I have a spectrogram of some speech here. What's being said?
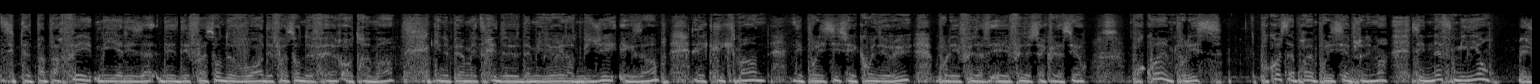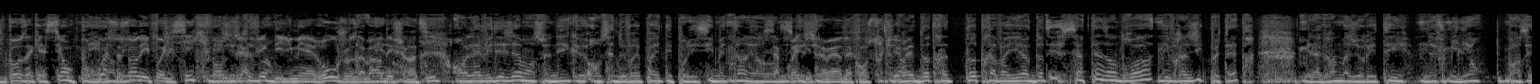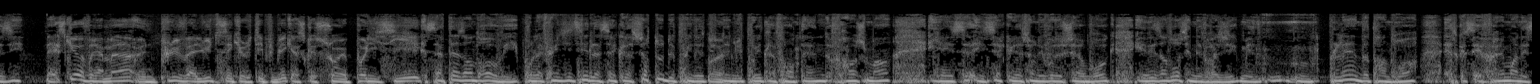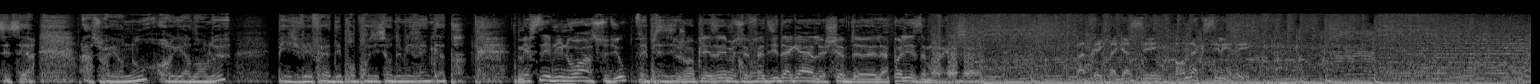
c'est peut-être pas parfait, mais il y a des, des, façons de voir, des façons de faire autrement qui nous permettraient d'améliorer notre budget. Exemple, les cliquements des policiers sur les coins de rue pour les feux de, les feux de circulation. Pourquoi un police Pourquoi ça prend un policier absolument? C'est 9 millions. Mais je vous pose la question, pourquoi non, ce sont des policiers qui font le trafic des lumières rouges aux abords des chantiers? On l'avait déjà mentionné que on, ça ne devrait pas être des policiers. Maintenant, les Ça pourrait être des travailleurs de la Ça construction. devrait être d'autres d'autres travailleurs, d'autres- certains endroits névralgiques peut-être, mais la grande majorité, 9 millions, pensez-y. Mais Est-ce qu'il y a vraiment une plus-value de sécurité publique à ce que ce soit un policier? Certains endroits, oui. Pour la fluidité de la circulation, surtout depuis le tunnel du Polyte La Fontaine, franchement, il y a une, cir- une circulation au niveau de Sherbrooke. Il y a des endroits où c'est névralgique, mais plein d'autres endroits, est-ce que c'est vraiment nécessaire? Assoyons-nous, regardons-le, puis je vais faire des propositions 2024. Merci d'être venu nous voir en studio. Fait plaisir. Toujours un plaisir. Monsieur Fadi Daguerre, le chef de la police de Montréal. Patrick Lagacé en accéléré.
